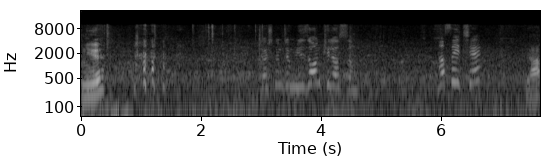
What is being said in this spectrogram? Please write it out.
Niye? Coşkuncuğum 110 kilosun. Nasıl içi? Ya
